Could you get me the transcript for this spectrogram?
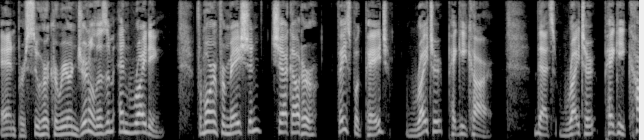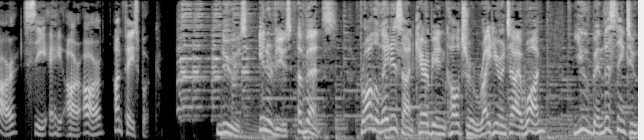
and pursue her career in journalism and writing. For more information, check out her Facebook page, Writer Peggy Carr. That's writer Peggy Carr, C A R R, on Facebook. News, interviews, events. For all the latest on Caribbean culture right here in Taiwan, you've been listening to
